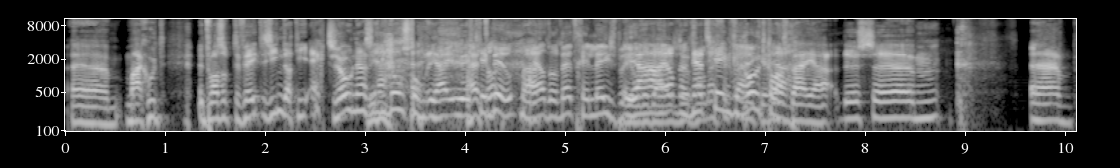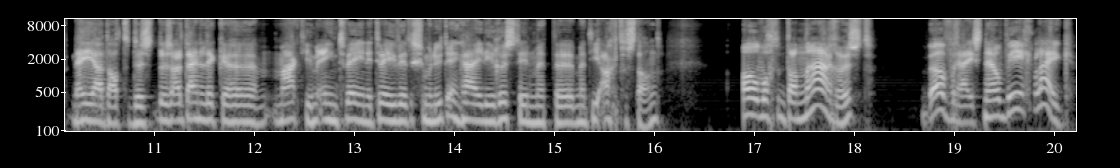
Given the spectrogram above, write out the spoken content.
Ehm, maar goed, het was op tv te zien dat hij echt zo naar zijn bidon stond. Ja, u heeft Hij geen beeld, maar... Hij had nog net geen leesbril ja, hij had zo nog net geen vergrootglas bij, ja. Dus, ehm, eh, nee, ja, dat. Dus, dus uiteindelijk eh, maakt hij hem 1-2 in de 42e minuut en ga je die rust in met, eh, met die achterstand. Al wordt het dan na rust wel vrij snel weer gelijk.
